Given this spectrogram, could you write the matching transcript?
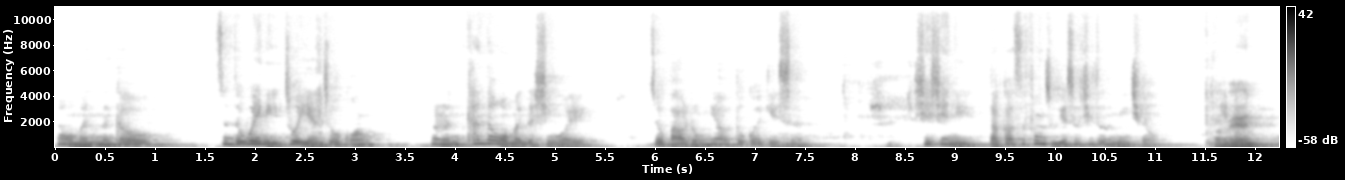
让我们能够真的为你做盐做光，让人看到我们的行为，就把荣耀都归给神。谢谢你，祷告是奉主耶稣基督的名求。阿门。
